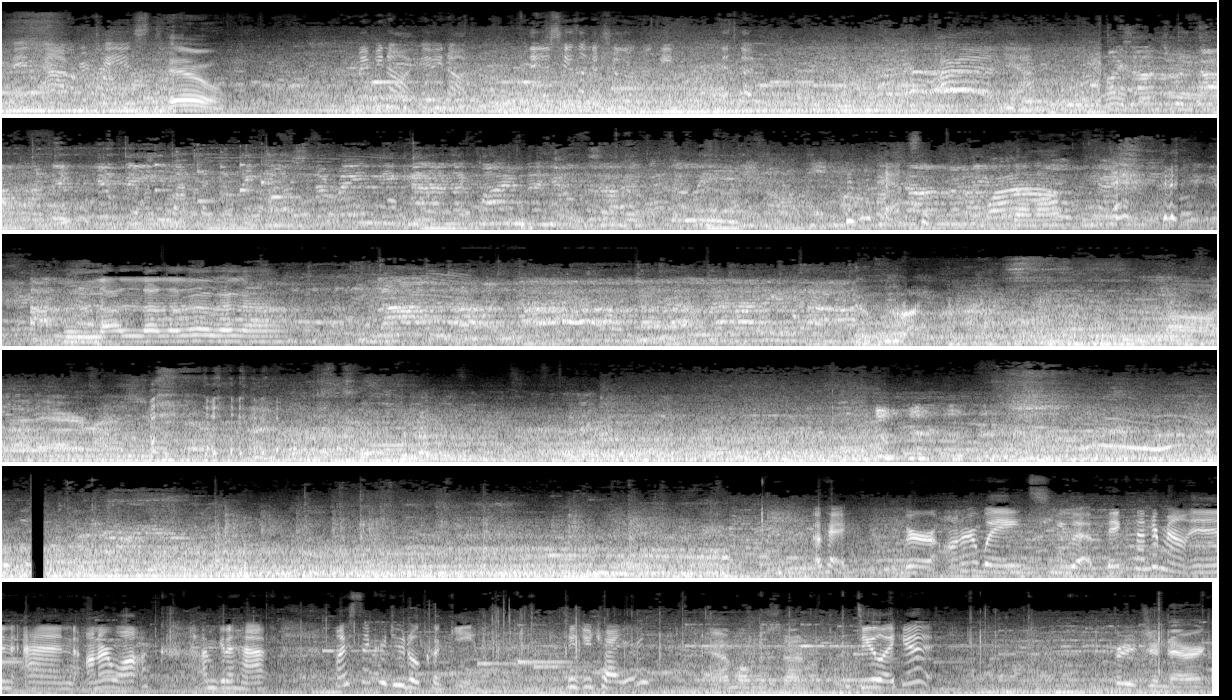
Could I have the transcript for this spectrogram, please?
my snickerdoodle cookie. Did you try yours? Yeah, I'm almost done. Do you like it? pretty generic.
